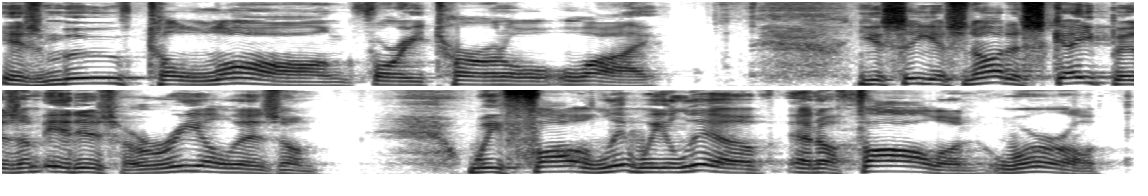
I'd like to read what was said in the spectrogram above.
is moved to long for eternal life. You see, it's not escapism, it is realism. We, fall, we live in a fallen world.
